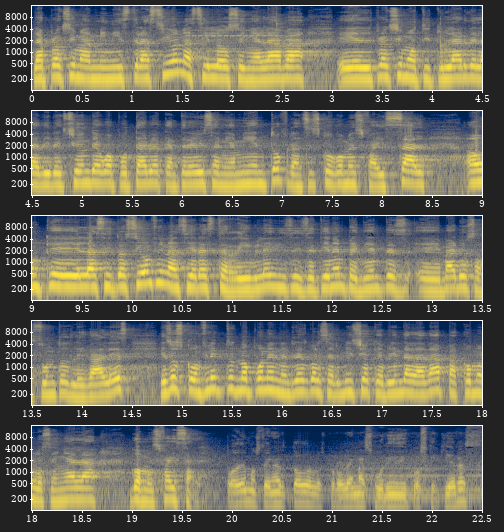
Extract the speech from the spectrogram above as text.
la próxima administración, así lo señalaba el próximo titular de la Dirección de Agua Potable, Alcantarillado y Saneamiento, Francisco Gómez Faisal. Aunque la situación financiera es terrible, dice, y se tienen pendientes eh, varios asuntos legales, esos conflictos no ponen en riesgo el servicio que brinda la DAPA, como lo señala Gómez Faisal. Podemos tener todos los problemas jurídicos que quieras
